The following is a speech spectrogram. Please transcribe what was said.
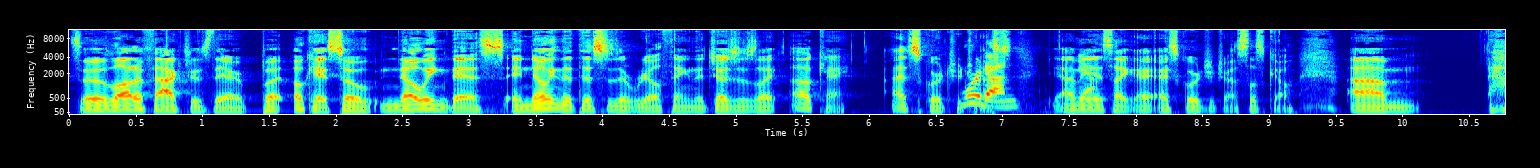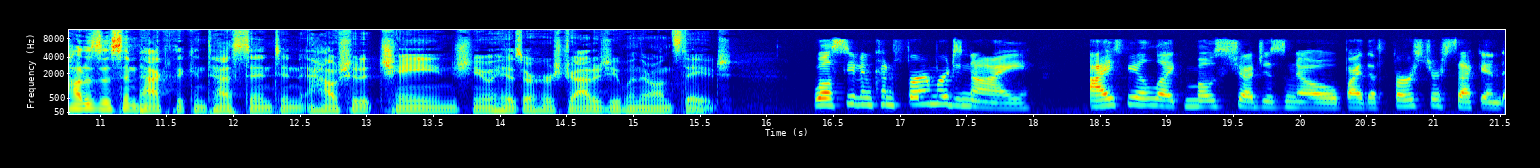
So a lot of factors there. But okay, so knowing this and knowing that this is a real thing, the judge is like, okay, I've scored your We're dress. done. I mean, Yeah. it's like, I, I scored your dress. Let's go. Um, how does this impact the contestant and how should it change, you know, his or her strategy when they're on stage? Well, Stephen, confirm or deny. I feel like most judges know by the first or second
